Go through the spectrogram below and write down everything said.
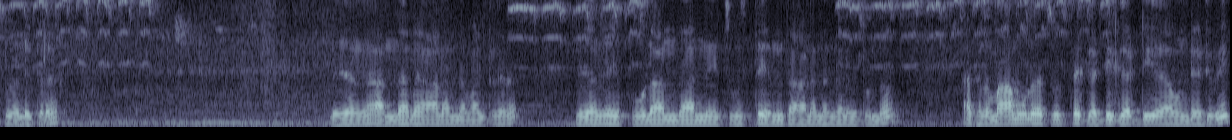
చూడండి ఇక్కడ. నిజంగా అందమే ఆనందం అంటారు కదా. నిజంగా ఈ పూల అందాన్ని చూస్తే ఎంత ఆనందం కలుగుతుందో. అసలు మామూలుగా చూస్తే గడ్డి గడ్డిగా ఉండేటివి.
